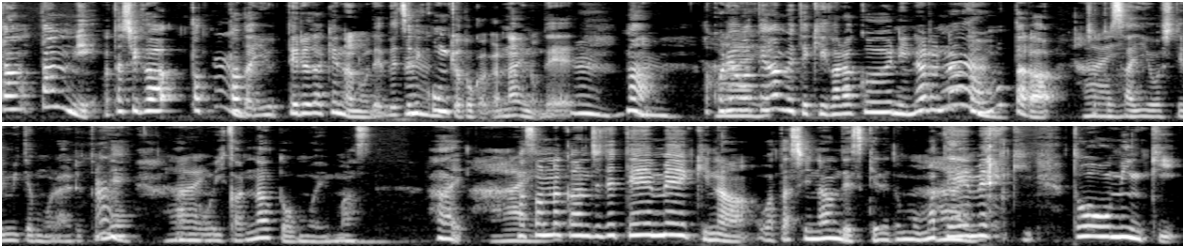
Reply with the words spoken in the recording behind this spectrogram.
単単に私がたただ言ってるだけなので、別に根拠とかがないので、うん、まああこれを当てはめて気が楽になるなと思ったら、うん。ちょっと採用してみてもらえるとね、はい、あの、いいかなと思います。はい。はい。まあ、そんな感じで低迷期な私なんですけれども、まあ、はい。低迷期、冬眠期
